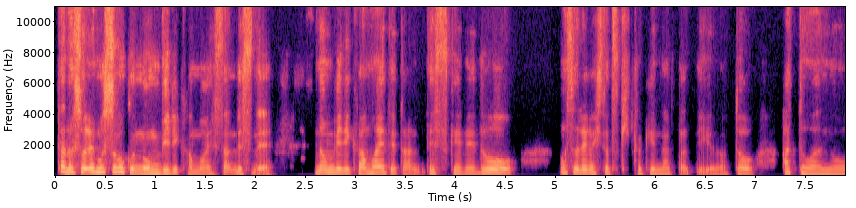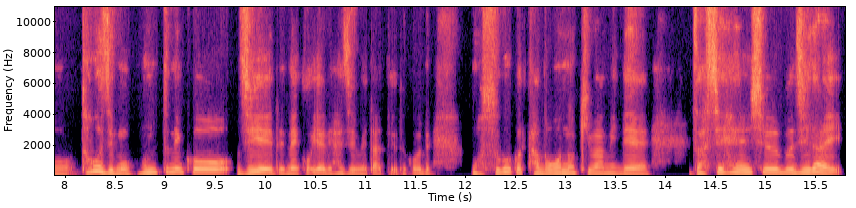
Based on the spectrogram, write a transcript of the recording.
ただそれもすごくのんびり構えてたんですね。のんびり構えてたんですけれど、まあ、それが一つきっかけになったっていうのとあとあの当時も本当にこう自営でねこうやり始めたっていうところでもうすごく多忙の極みで雑誌編集部時代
